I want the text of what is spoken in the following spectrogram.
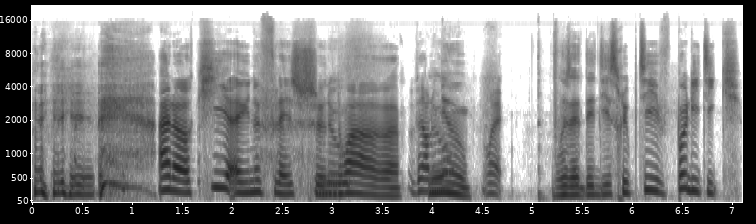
Alors, qui a une flèche noire Vers le haut Nous. Ouais. Vous êtes des disruptives politiques.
